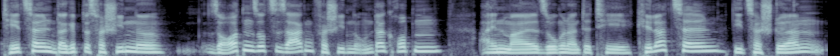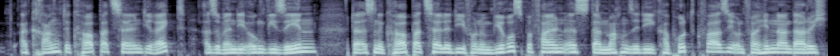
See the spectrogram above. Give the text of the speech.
T-Zellen, da gibt es verschiedene Sorten sozusagen, verschiedene Untergruppen. Einmal sogenannte T-Killerzellen, die zerstören erkrankte Körperzellen direkt. Also wenn die irgendwie sehen, da ist eine Körperzelle, die von einem Virus befallen ist, dann machen sie die kaputt quasi und verhindern dadurch,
